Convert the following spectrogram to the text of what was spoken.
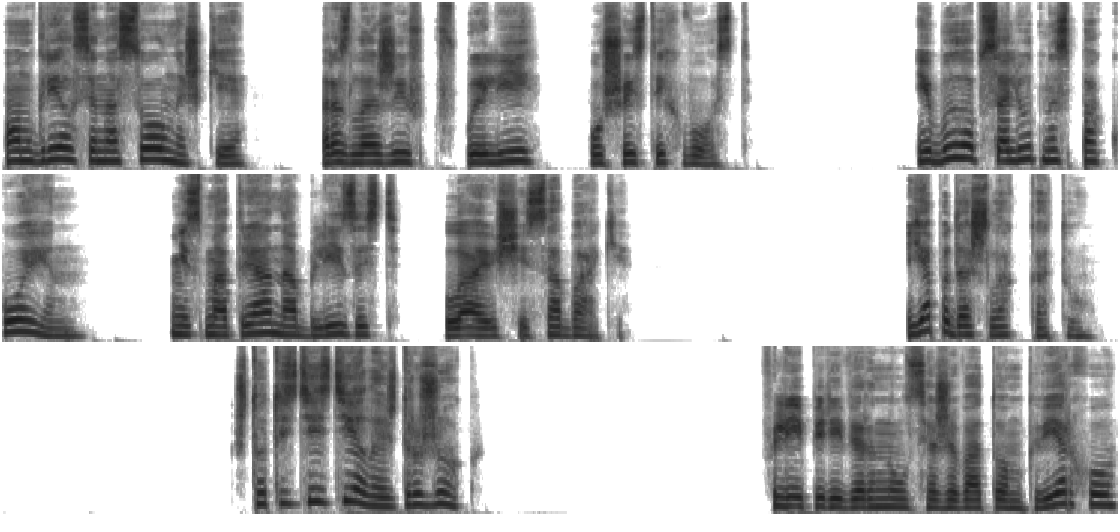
Он грелся на солнышке, разложив в пыли пушистый хвост. и был абсолютно спокоен, несмотря на близость лающей собаки. Я подошла к коту. «Что ты здесь делаешь, дружок?» Фли перевернулся животом кверху,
